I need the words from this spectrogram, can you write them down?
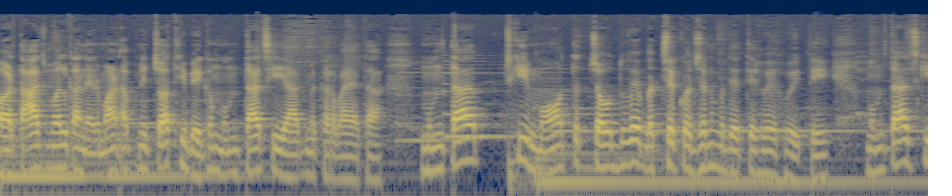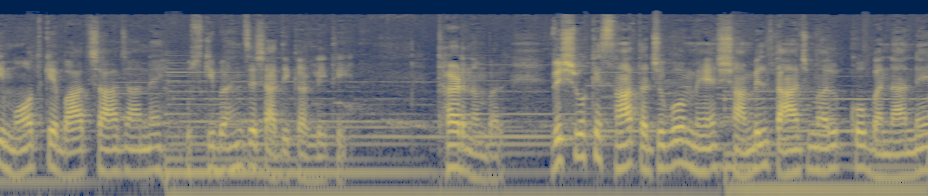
और ताजमहल का निर्माण अपनी चौथी बेगम मुमताज़ की याद में करवाया था। मुमताज़ की मौत चौदहवें बच्चे को जन्म देते हुए हुई थी। मुमताज़ की मौत के बाद शाहजहां ने उसकी बहन से शादी कर ली थी। थर्ड नंबर, विश्व के सात अजूबों में शामिल ताजमहल को बनाने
